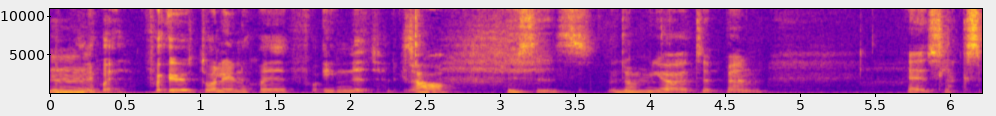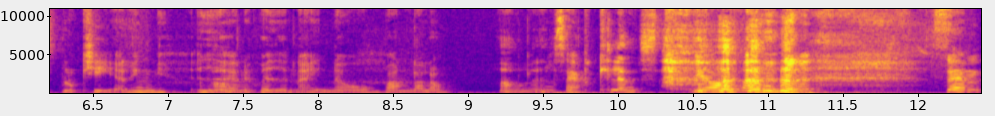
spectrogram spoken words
Mm. energi. Få ut dålig energi, få in ny. Liksom. Ja, precis. De gör typ en eh, slags blockering i Ja. energierna inne och vandlar dem. Ja, en säga. cleanse. Ja. Sen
